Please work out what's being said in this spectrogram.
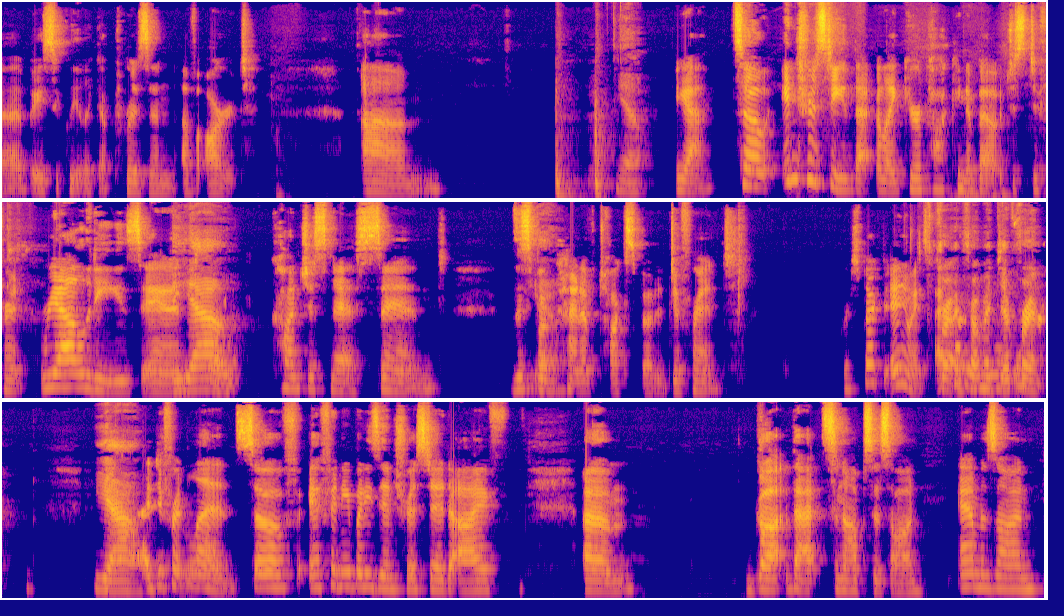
uh, basically like a prison of art. Um, yeah yeah, so interesting that like you're talking about just different realities and Yeah. like, consciousness, and this book Yeah. kind of talks about a different perspective. Anyways, I Fr- thought it from a different yeah a different lens. So if, if anybody's interested, I've um, got that synopsis on Amazon.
